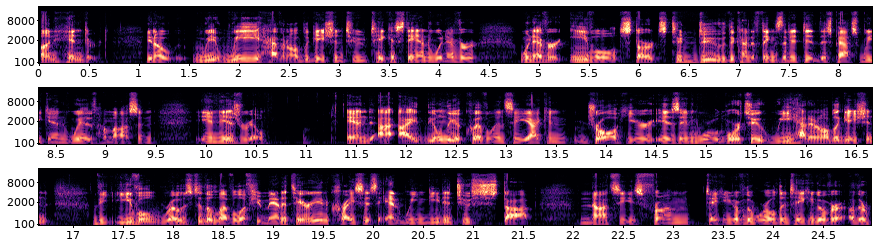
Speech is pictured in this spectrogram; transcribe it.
unhindered. You know, we, we have an obligation to take a stand whenever, whenever evil starts to do the kind of things that it did this past weekend with Hamas and in Israel. And I, I, the only equivalency I can draw here is in World War II. We had an obligation. The evil rose to the level of humanitarian crisis, and we needed to stop Nazis from taking over the world and taking over other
